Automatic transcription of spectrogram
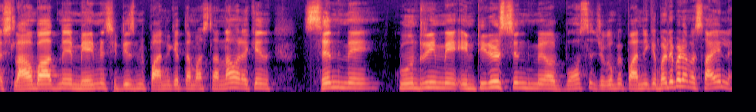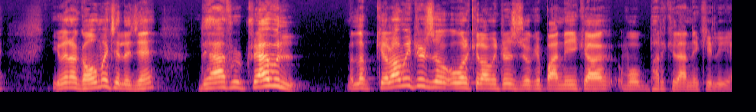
اسلام آباد میں مین مین سٹیز میں پانی کا اتنا مسئلہ نہ ہو، لیکن سندھ میں کونری میں انٹیریئر سندھ میں اور بہت سے جگہوں پہ پانی کے بڑے بڑے مسائل ہیں۔ ایون گاؤں میں چلے جائیں دے ہیو ٹو ٹریول مطلب کلو میٹرز اوور کلو میٹرز جو کہ پانی کا وہ بھر کھلانے کے لیے۔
